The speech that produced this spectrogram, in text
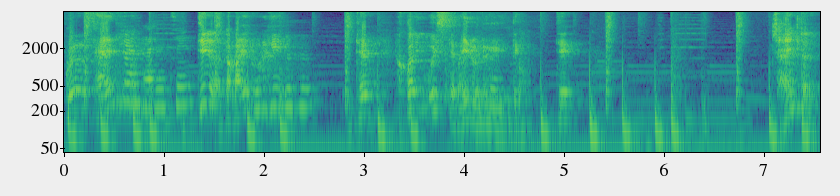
Гэхдээ сайн л байна харин тийм. Тий, одоо баяр хүргэе. Тэг. Гоё үстэй баяр хүргэе гэдэг. Тий. Сайн л байна.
